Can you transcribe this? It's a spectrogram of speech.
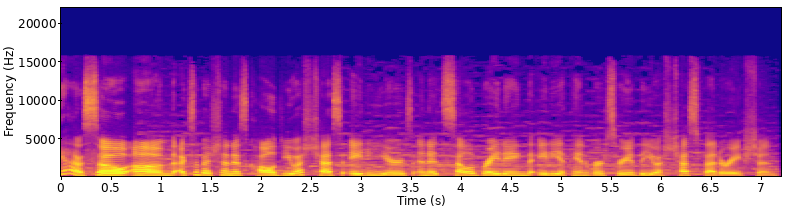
Yeah, so um, the exhibition is called U.S. Chess 80 Years, and it's celebrating the 80th anniversary of the U.S. Chess Federation.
